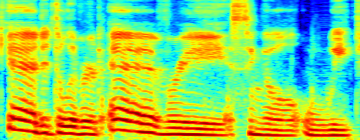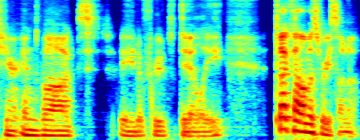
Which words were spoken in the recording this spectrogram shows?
Get it delivered every single week to your inbox. Adafruits Daily.com is where you sign up.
